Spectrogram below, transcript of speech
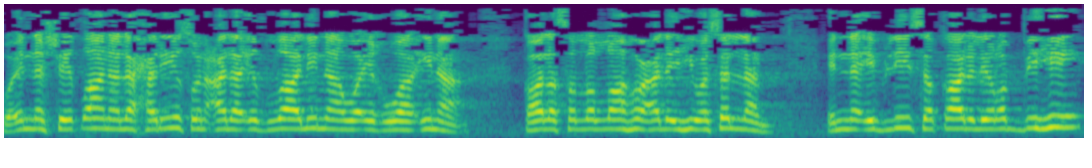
وإن الشيطان لحريص على إضلالنا وإغوائنا. قال صلى الله عليه وسلم إن إبليس قال لربه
